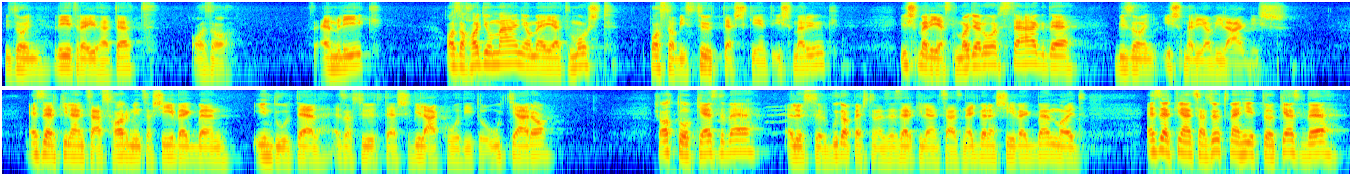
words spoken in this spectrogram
bizony létrejöhetett az a, az emlék, az a hagyomány, amelyet most paszabi szőttesként ismerünk. Ismeri ezt Magyarország, de bizony ismeri a világ is. 1930-as években indult el ez a szőttes világhódító útjára, és attól kezdve, először Budapesten az 1940-es években, majd 1957-től kezdve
